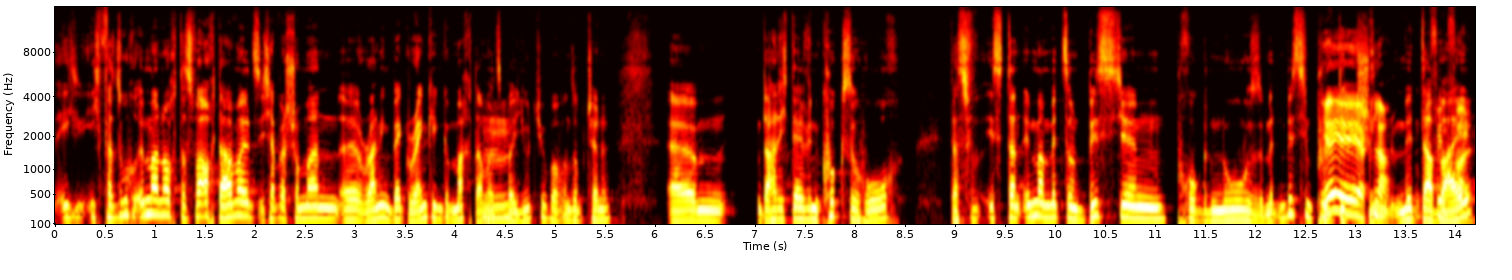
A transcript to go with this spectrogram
ich, ich versuche immer noch, das war auch damals, ich habe ja schon mal ein äh, Running Back Ranking gemacht, damals mhm. bei YouTube auf unserem Channel. Ähm, da hatte ich Delvin Cook so hoch. Das ist dann immer mit so ein bisschen Prognose, mit ein bisschen Prediction ja, ja, ja, mit dabei. Auf jeden, Fall.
